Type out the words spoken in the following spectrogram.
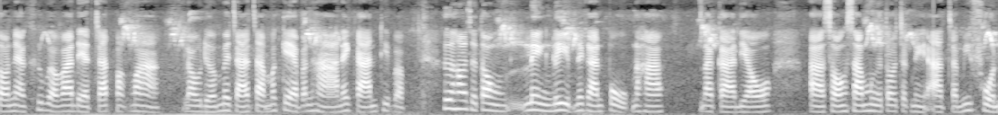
ตอนเนี้ยคือแบบว่าแดดจัดมากๆ เราเดี๋ยวแม่จ๋าจะมาแก้ปัญหาในการที่แบบคือเขาจะต้องเร่งรีบในการปลูกนะคะแล้วก็เดี๋ยวสองสามมือต่อจากนี้อาจจะมีฝน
